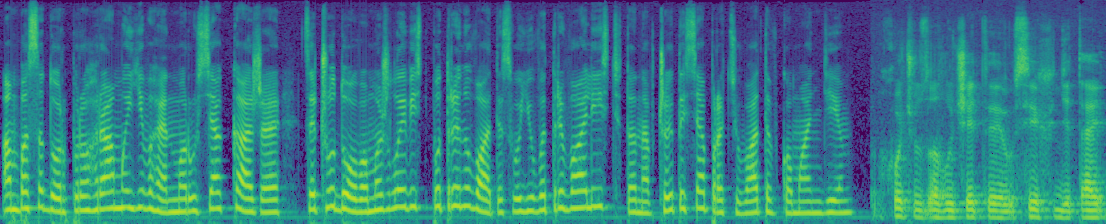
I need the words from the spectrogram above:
Амбасадор програми Євген Марусяк каже, це чудова можливість потренувати свою витривалість та навчитися працювати в команді. Хочу залучити всіх дітей,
